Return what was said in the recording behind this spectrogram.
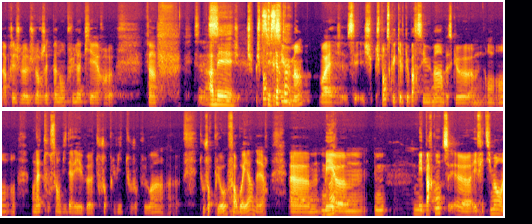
après je, je leur jette pas non plus la pierre. Euh. Enfin, ah mais je, pense que c'est humain. Ouais, je, pense que quelque part c'est humain parce que on, a tous envie d'aller toujours plus vite, toujours plus loin, toujours plus haut. Fort Boyard d'ailleurs. mais mais par contre, effectivement,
